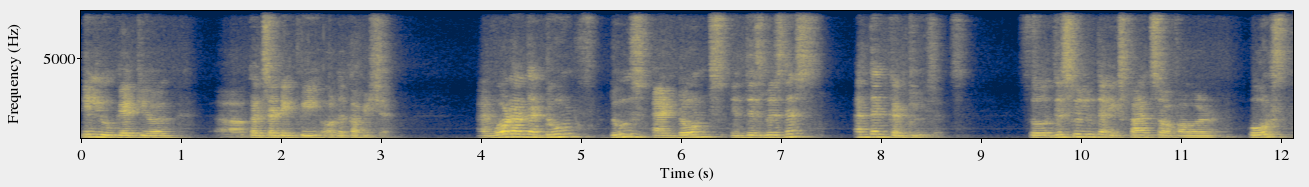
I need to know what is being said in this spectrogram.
till you get your uh, consulting fee or the commission. And what are the do's, do's and don'ts in this business and then conclusions. So this will be the expanse of our course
